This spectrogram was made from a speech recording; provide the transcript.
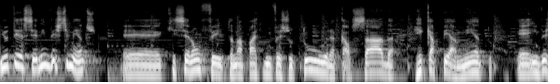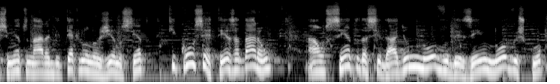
E o terceiro, investimentos. É, que serão feitos na parte de infraestrutura, calçada, recapeamento, é, investimento na área de tecnologia no centro, que com certeza darão ao centro da cidade um novo desenho, um novo escopo,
